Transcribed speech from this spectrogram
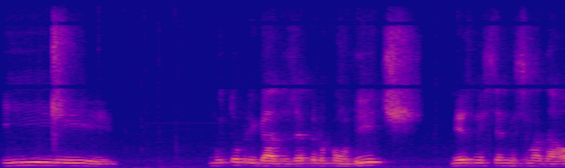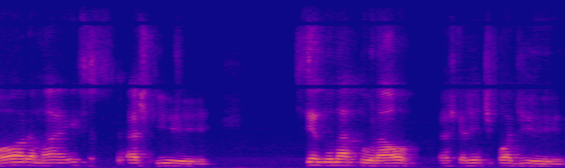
e muito obrigado, José, pelo convite mesmo sendo em cima da hora, mas acho que sendo natural, acho que a gente pode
